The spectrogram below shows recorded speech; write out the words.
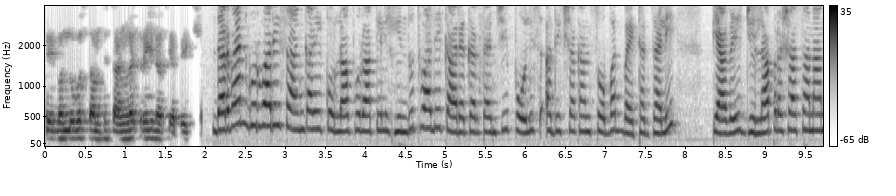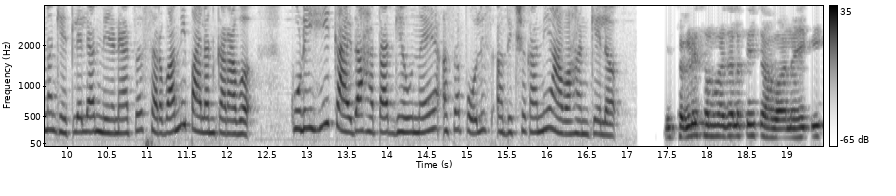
ते बंदोबस्त आमचा चांगलाच राहील अशी अपेक्षा. दरम्यान गुरुवारी सायंकाळी कोल्हापुरातील हिंदुत्वादी कार्यकर्त्यांची पोलीस अधीक्षकांसोबत बैठक झाली. त्यावेळी जिल्हा प्रशासनानं घेतलेल्या निर्णयाचं सर्वांनी पालन करावं. कुणीही कायदा हातात घेऊ नये असं पोलीस अधीक्षकांनी आवाहन केलं. सगळे समाजाला तेच आव्हान आहे की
